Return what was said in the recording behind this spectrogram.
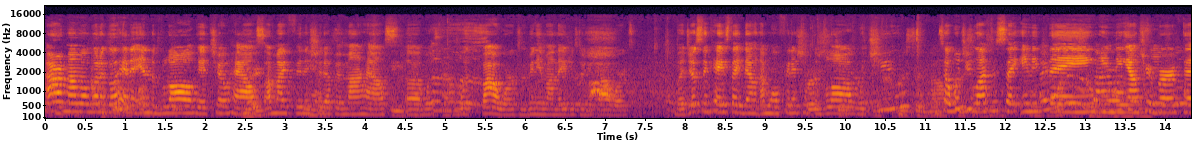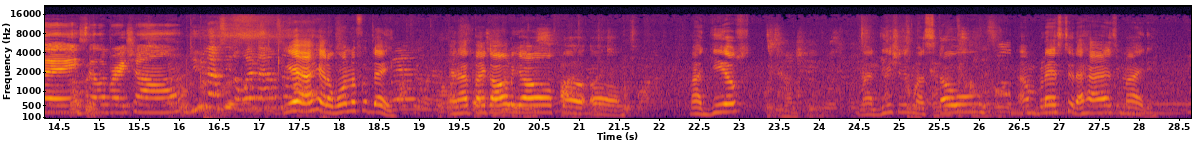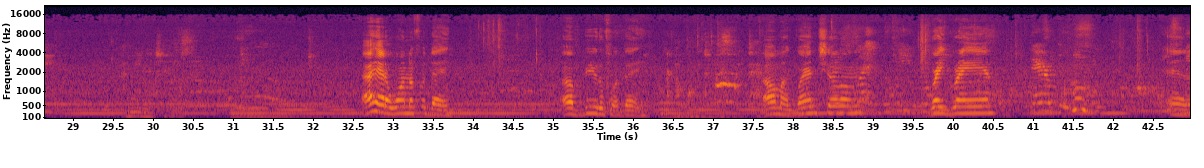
All right, Mama, I'm gonna go ahead and end the vlog at your house. I might finish it up in my house uh, with with fireworks if any of my neighbors do any fireworks. But just in case they don't, I'm gonna finish up the vlog with you. So, would you like to say anything, ending out your birthday celebration? Do you not see the weather outside? Yeah, I had a wonderful day. And I thank all of y'all for um, my gifts, my dishes, my stove. I'm blessed to the highest mighty. I had a wonderful day. A beautiful day. All my grandchildren, great grand, and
